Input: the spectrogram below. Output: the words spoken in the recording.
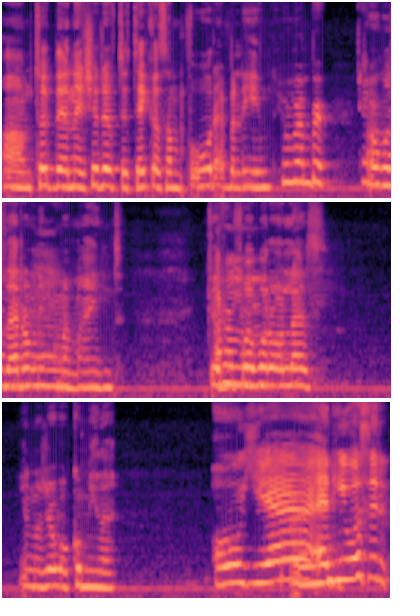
um, took the initiative to take us some food. I believe. You remember? Or was that only in my mind? Que fue por olas y nos llevó comida. Oh yeah, and he wasn't.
